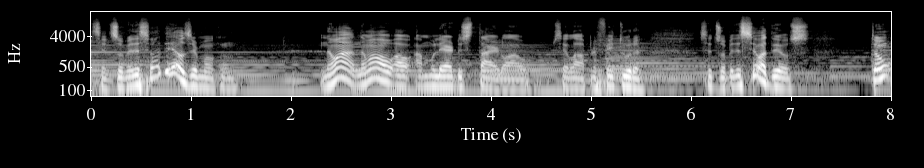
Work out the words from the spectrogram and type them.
Você desobedeceu a Deus, irmão. Não a, não a, a mulher do Star lá, sei lá, a prefeitura. Você desobedeceu a Deus. Então,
